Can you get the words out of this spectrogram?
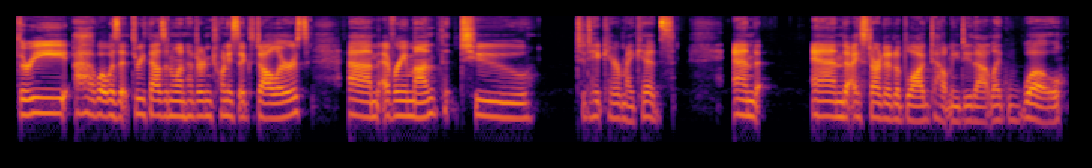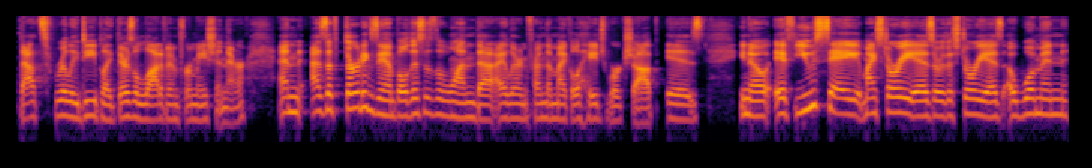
three, uh, what was it, $3,126 um, every month to to take care of my kids. And and I started a blog to help me do that. Like, whoa, that's really deep. Like, there's a lot of information there. And as a third example, this is the one that I learned from the Michael Hauge workshop is, you know, if you say, my story is, or the story is, a woman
